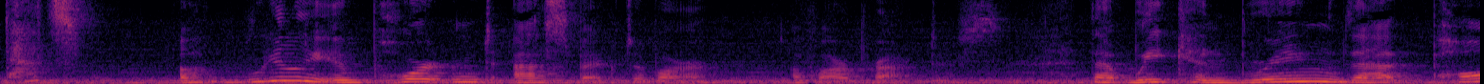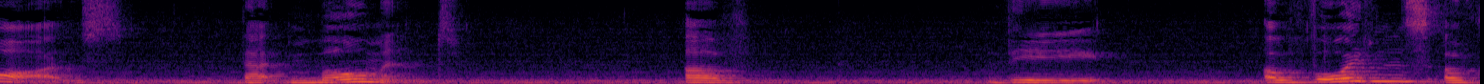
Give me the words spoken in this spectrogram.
that's a really important aspect of our of our practice. That we can bring that pause, that moment of the avoidance of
